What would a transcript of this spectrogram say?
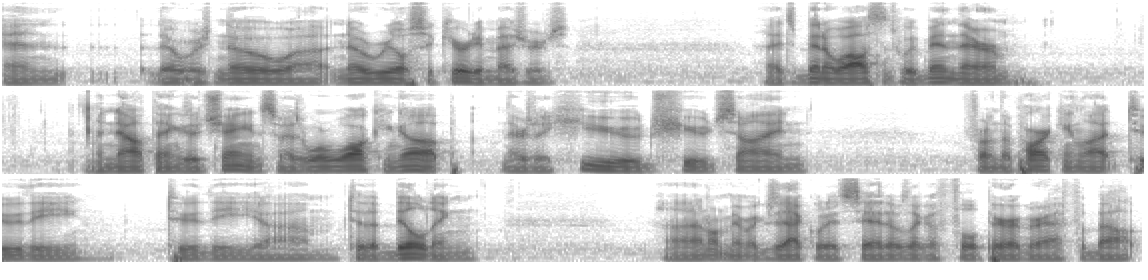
and there was no uh, no real security measures. It's been a while since we've been there, and now things have changed. So as we're walking up, there's a huge, huge sign from the parking lot to the to the um, to the building. Uh, I don't remember exactly what it said. It was like a full paragraph about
